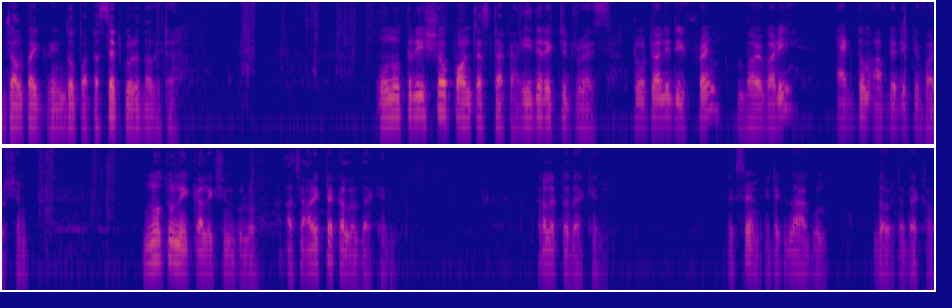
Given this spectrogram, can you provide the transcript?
জলপাই গ্রিন দোপাট্টা সেট করে দাও এটা। উনত্রিশশো পঞ্চাশ টাকা, ঈদের একটি ড্রেস টোটালি ডিফারেন্ট বারবারই একদম আপডেট একটি ভার্সন নতুন এই কালেকশনগুলো আচ্ছা আরেকটা কালার দেখেন। কালারটা দেখেন। দেখছেন? এটা কিন্তু আগুন। দাও, এটা দেখাও।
